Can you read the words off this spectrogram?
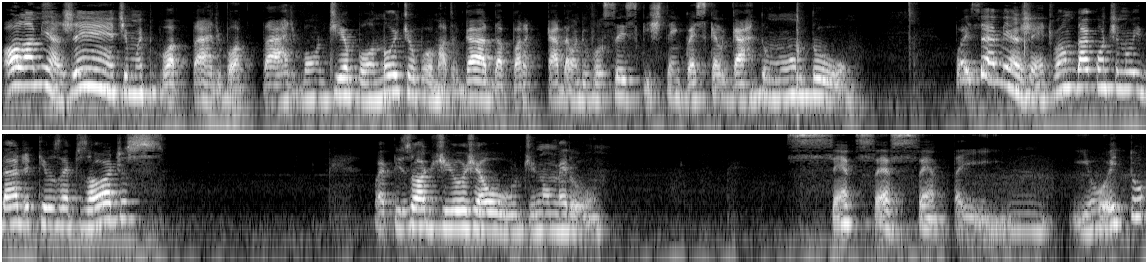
Olá, minha gente, muito boa tarde, boa tarde, bom dia, boa noite ou boa madrugada para cada um de vocês que estão em qualquer lugar do mundo. Pois é, minha gente, vamos dar continuidade aqui aos episódios. O episódio de hoje é o de número 168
